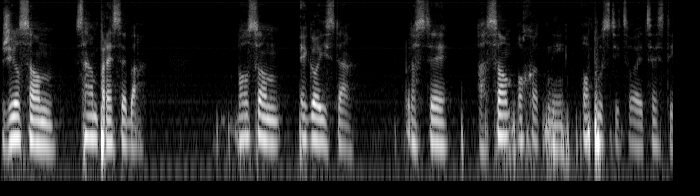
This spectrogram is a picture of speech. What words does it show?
Žil som sám pre seba. Bol som egoista. Proste a som ochotný opustiť svoje cesty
